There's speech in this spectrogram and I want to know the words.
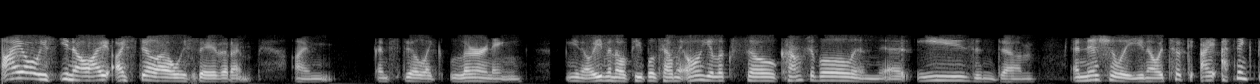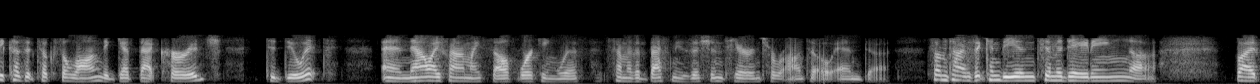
I always, you know, I I still always say that I'm I'm I'm still like learning you know, even though people tell me, "Oh, you look so comfortable and at ease," and um, initially, you know, it took. I, I think because it took so long to get that courage to do it, and now I find myself working with some of the best musicians here in Toronto, and uh, sometimes it can be intimidating. Uh, but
